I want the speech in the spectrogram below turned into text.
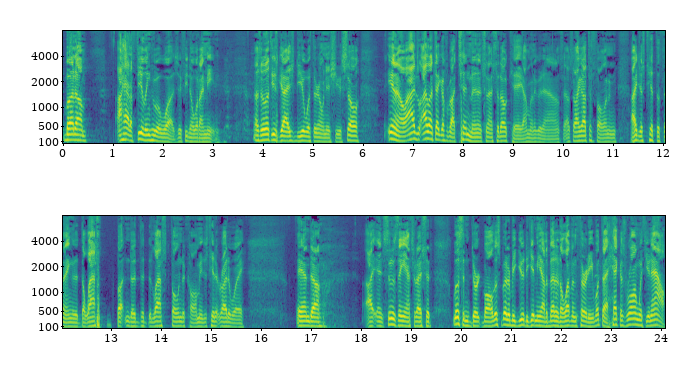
but um, I had a feeling who it was, if you know what I mean. I said, "Let these guys deal with their own issues." So you know, I, I let that go for about 10 minutes, and I said, okay, I'm going to go down. So, so, I got the phone, and I just hit the thing, the, the last button, the, the, the, last phone to call me, just hit it right away. And, uh, I, and as soon as they answered, I said, listen, dirtball, this better be good to get me out of bed at 11.30. What the heck is wrong with you now?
